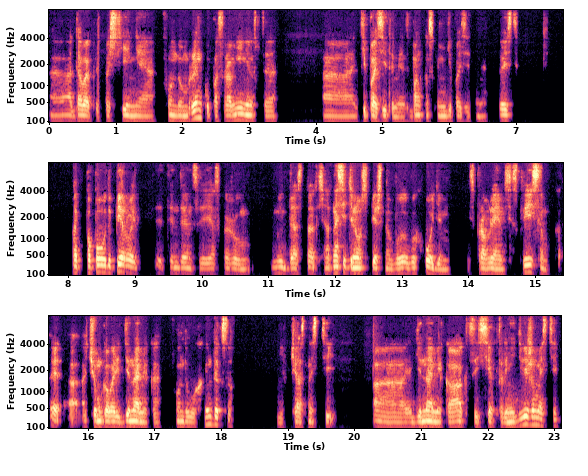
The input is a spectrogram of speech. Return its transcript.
э, отдавая предпочтение фондовому рынку по сравнению с э, депозитами, с банковскими депозитами. То есть по, по поводу первой тенденции я скажу, мы достаточно относительно успешно выходим и справляемся с кризисом, э, о чем говорит динамика фондовых индексов, и в частности а, динамика акций сектора недвижимости.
